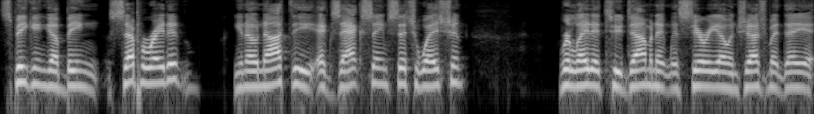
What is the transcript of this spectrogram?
Speaking of being separated, you know, not the exact same situation related to Dominic Mysterio and Judgment Day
